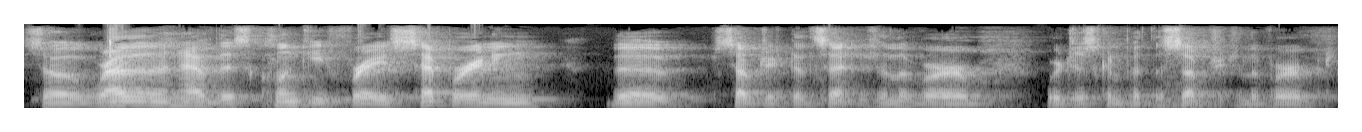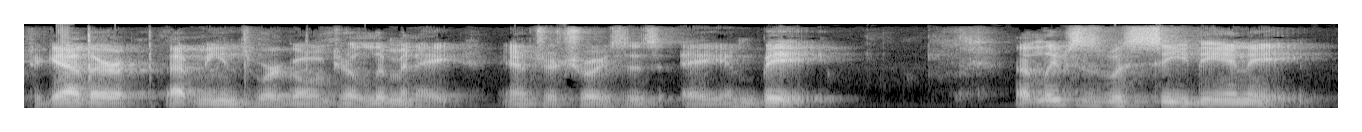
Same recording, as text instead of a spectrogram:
So rather than have this clunky phrase separating the subject of the sentence and the verb, we're just going to put the subject and the verb together. That means we're going to eliminate answer choices A and B. That leaves us with C, D, and E.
